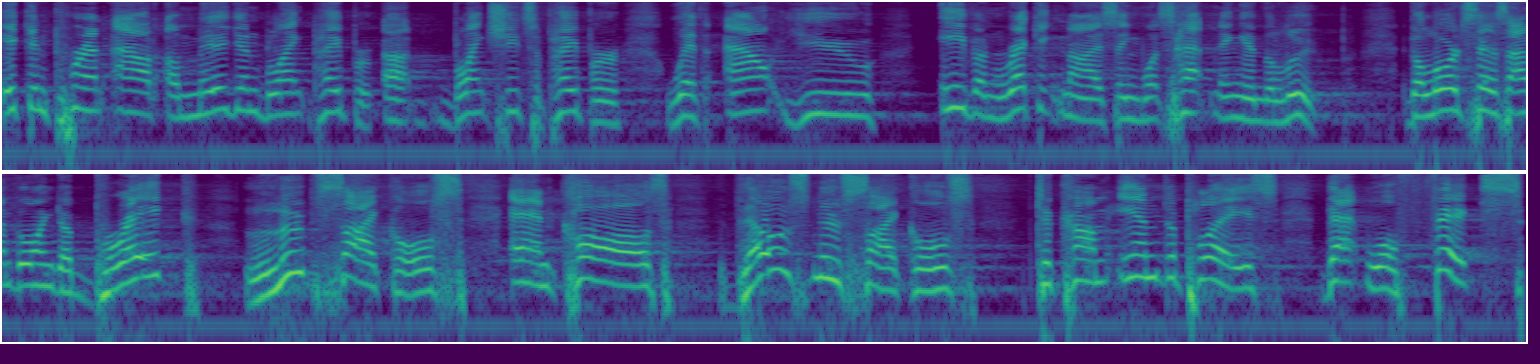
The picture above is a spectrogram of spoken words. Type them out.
it can print out a million blank paper, uh, blank sheets of paper without you even recognizing what's happening in the loop. The Lord says, I'm going to break loop cycles and cause those new cycles to come into place that will fix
